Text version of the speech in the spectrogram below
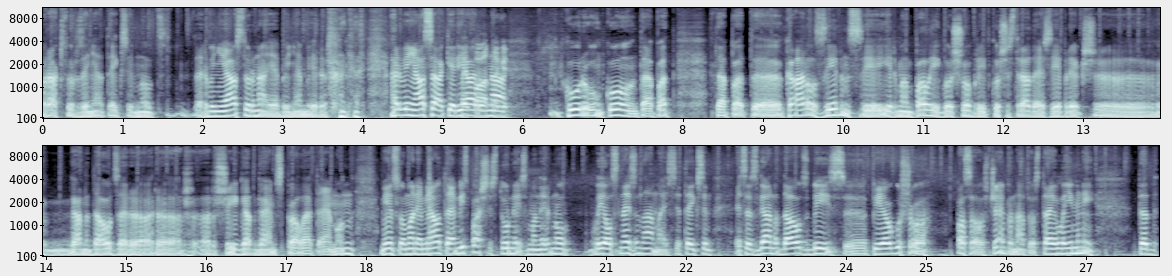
raksturziņā, teiksim, nu, ar viņu jāsturunā, ja viņam ir ar viņu asāk ir jārunā. Kuru un ko. Un tāpat Tāpat uh, Kārls Zirns ir man palīgošs šobrīd, kurš ir strādājis iepriekš uh, gana daudz ar, ar, ar, ar šī gadagājuma spēlētājiem. Un viens no maniem jautājumiem vispār šis turnīrs man ir nu, liels nezināmais. Ja, teiksim, es esmu gana daudz bijis pieaugušo pasaules čempionātos tajā līmenī. Tad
